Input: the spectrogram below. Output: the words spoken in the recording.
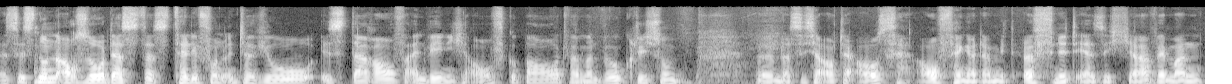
Es ist nun auch so, dass das Telefoninterview ist darauf ein wenig aufgebaut, weil man wirklich so, äh, das ist ja auch der Aus Aufhänger, damit öffnet er sich ja, wenn man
